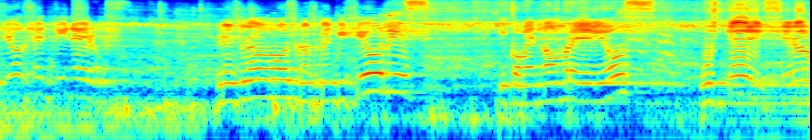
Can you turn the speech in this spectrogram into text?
Revolución Centineros. Les damos las bendiciones y con el nombre de Dios, ustedes serán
